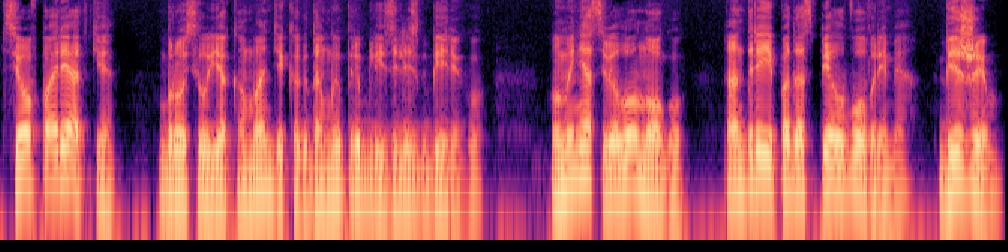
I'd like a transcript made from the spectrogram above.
«Все в порядке», – бросил я команде, когда мы приблизились к берегу. «У меня свело ногу. Андрей подоспел вовремя. Бежим!»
